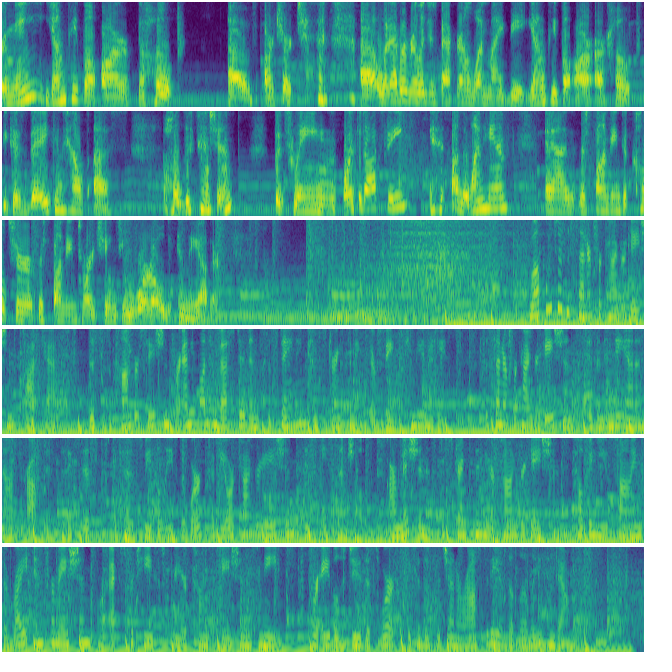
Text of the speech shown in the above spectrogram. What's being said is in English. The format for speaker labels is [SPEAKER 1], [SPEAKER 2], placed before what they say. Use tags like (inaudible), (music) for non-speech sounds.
[SPEAKER 1] for me, young people are the hope of our church. (laughs) uh, whatever religious background one might be, young people are our hope because they can help us hold this tension between orthodoxy (laughs) on the one hand and responding to culture, responding to our changing world in the other.
[SPEAKER 2] Welcome to the Center for Congregations podcast. This is a conversation for anyone invested in sustaining and strengthening their faith communities. The Center for Congregations is an Indiana nonprofit that exists because we believe the work of your congregation is essential. Our mission is to strengthen your congregation, helping you find the right information or expertise for your congregation's needs. We're able to do this work because of the generosity of the Lilly Endowment.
